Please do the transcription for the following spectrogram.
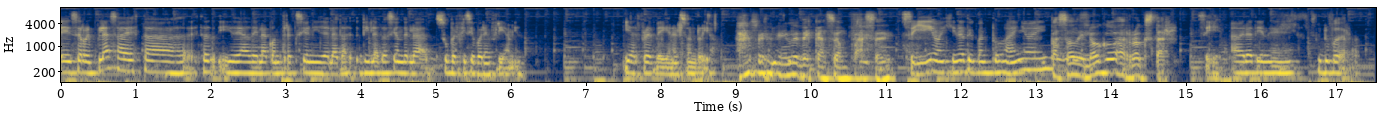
eh, se reemplaza esta, esta idea de la contracción y de la ta- dilatación de la superficie por enfriamiento. Y Alfred Wegener sonrió. Me descansó un paso. ¿eh? Sí, imagínate cuántos años hay. Pasó de loco a rockstar. Sí, ahora tiene su grupo de rock.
